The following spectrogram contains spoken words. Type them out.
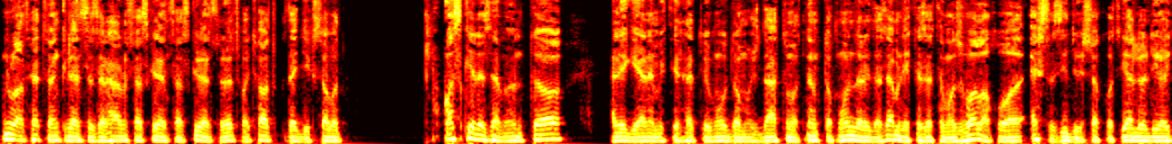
079.395 vagy 6 az egyik szabad. Azt kérdezem öntől, elég el nem ítélhető módon most dátumot nem tudok mondani, de az emlékezetem az valahol ezt az időszakot jelöli, hogy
